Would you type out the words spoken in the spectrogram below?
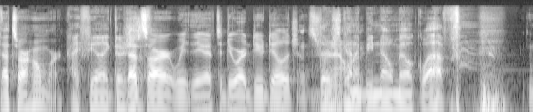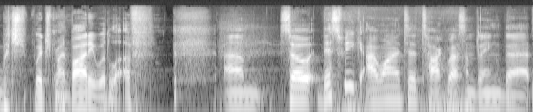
that's our homework. I feel like there's That's just, our we, we have to do our due diligence. there's gonna be no milk left. which which my body would love. um so this week I wanted to talk about something that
